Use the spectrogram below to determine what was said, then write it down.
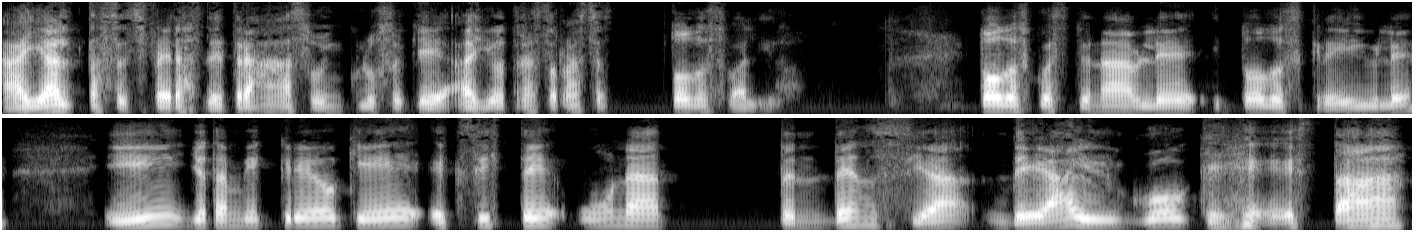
hay altas esferas detrás o incluso que hay otras razas, todo es válido. Todo es cuestionable y todo es creíble. Y yo también creo que existe una tendencia de algo que está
